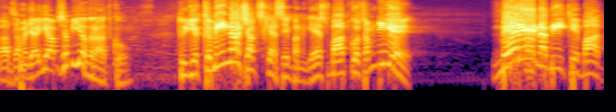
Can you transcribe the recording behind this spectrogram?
बात समझ आइए आप सभी हजरात को? तो ये कमीना शख्स कैसे बन गया? इस बात को समझिए। मेरे नबी के बाद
